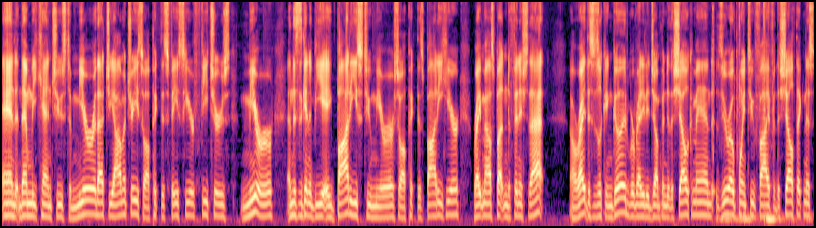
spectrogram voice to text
And then we can choose to mirror that geometry. So I'll pick this face here, features, mirror. And this is going to be a bodies to mirror. So I'll pick this body here. Right mouse button to finish that. All right, this is looking good. We're ready to jump into the shell command. 0.25 for the shell thickness.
